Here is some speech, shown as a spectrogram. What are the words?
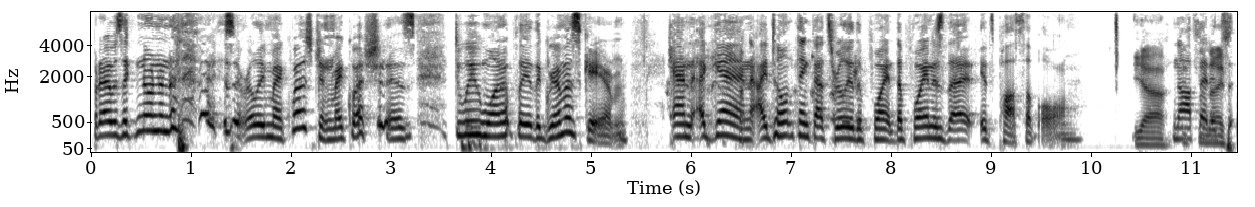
But I was like, no, no, no, that isn't really my question. My question is, do we want to play the Grimace game? And again, I don't think that's really the point. The point is that it's possible. Yeah. Not it's that nice- it's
